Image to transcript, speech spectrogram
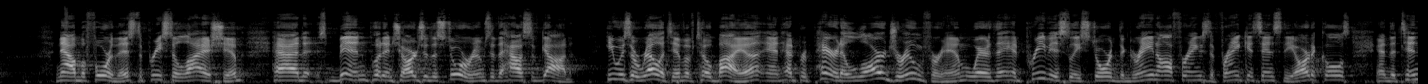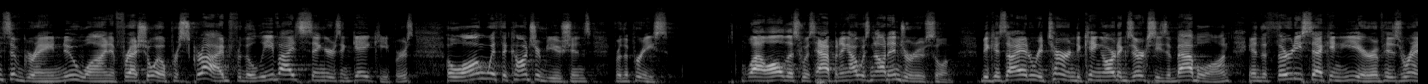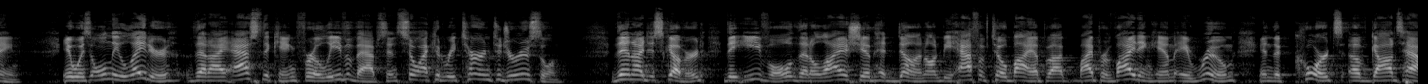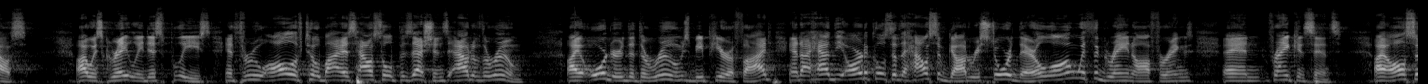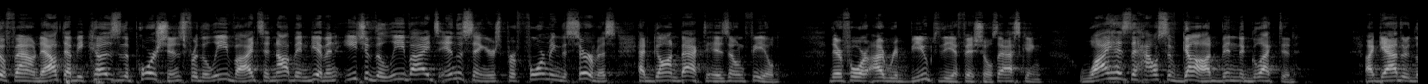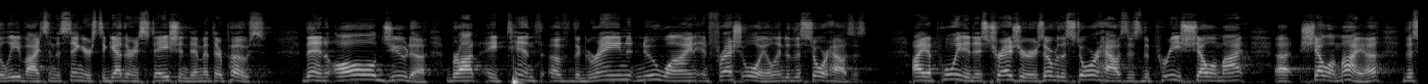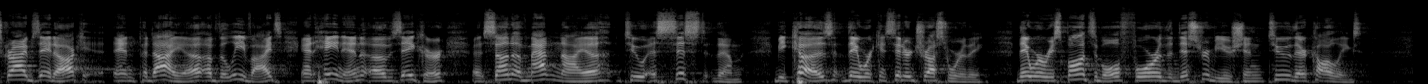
Now, before this, the priest Eliashib had been put in charge of the storerooms of the house of God. He was a relative of Tobiah and had prepared a large room for him where they had previously stored the grain offerings, the frankincense, the articles, and the tents of grain, new wine, and fresh oil prescribed for the Levites, singers, and gatekeepers, along with the contributions for the priests. While all this was happening, I was not in Jerusalem because I had returned to King Artaxerxes of Babylon in the 32nd year of his reign. It was only later that I asked the king for a leave of absence so I could return to Jerusalem. Then I discovered the evil that Eliashib had done on behalf of Tobiah by, by, providing him a room in the courts of God's house. I was greatly displeased and threw all of Tobiah's household possessions out of the room. I ordered that the rooms be purified, and I had the articles of the house of God restored there, along with the grain offerings and frankincense. I also found out that because the portions for the Levites had not been given, each of the Levites and the singers performing the service had gone back to his own field. Therefore, I rebuked the officials, asking, Why has the house of God been neglected? I gathered the Levites and the singers together and stationed them at their posts. Then all Judah brought a tenth of the grain, new wine, and fresh oil into the storehouses. I appointed as treasurers over the storehouses the priest Shelemiah, uh, Shelemiah, the scribe Zadok, and Pedaiah of the Levites, and Hanan of Zaccur, uh, son of Mattaniah, to assist them, because they were considered trustworthy. They were responsible for the distribution to their colleagues.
